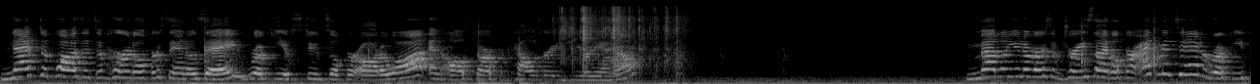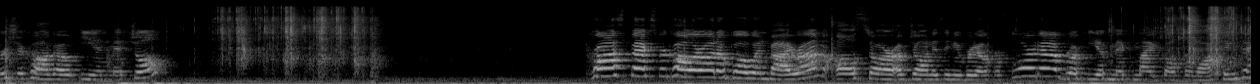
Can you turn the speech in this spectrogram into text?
Net deposits of Hertl for San Jose, rookie of Stützle for Ottawa, and all-star for Calgary, Giordano. Metal Universe of Draisaitl for Edmonton. Rookie for Chicago, Ian Mitchell. Prospects for Colorado, Bowen Byram. All-Star of Jonathan Huberdeau for Florida. Rookie of McMichael for Washington.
